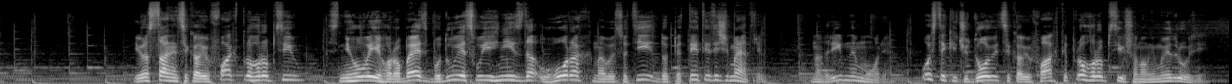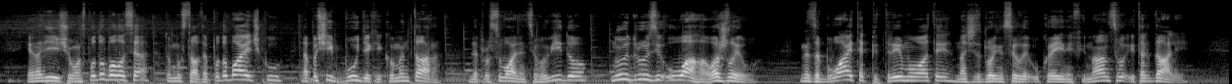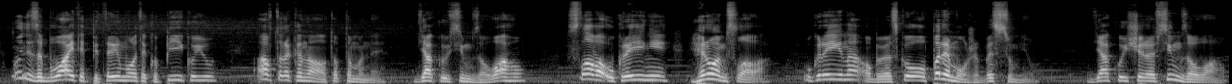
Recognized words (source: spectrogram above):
І останній цікавий факт про горобців: сніговий горобець будує свої гнізда у горах на висоті до 5000 метрів над рівнем моря. Ось такі чудові цікаві факти про горобців, шановні мої друзі. Я надію, що вам сподобалося, тому ставте подобаєчку, напишіть будь-який коментар для просування цього відео. Ну і друзі, увага! Важливо! Не забувайте підтримувати наші Збройні Сили України фінансово і так далі. Ну і не забувайте підтримувати копійкою автора каналу, тобто мене. Дякую всім за увагу. Слава Україні! Героям слава! Україна обов'язково переможе, без сумніву. Дякую ще раз всім за увагу.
